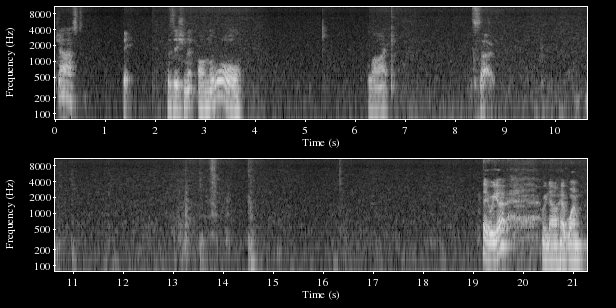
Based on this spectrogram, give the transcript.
just there. Position it on the wall, like so. There we go. We now have one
